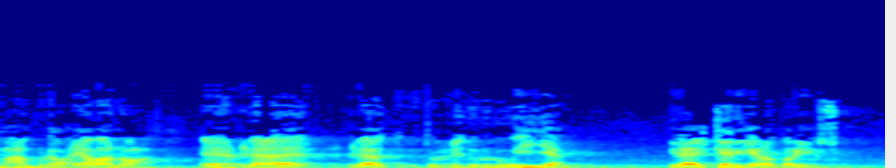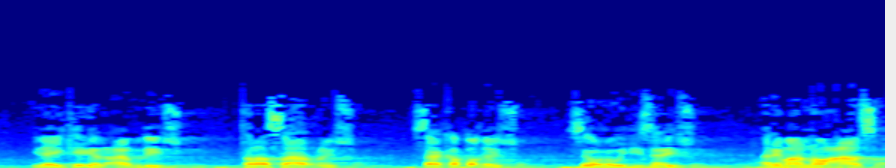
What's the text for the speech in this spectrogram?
maxaan ku dhaha waxyaabaha nooc ibaad cibaadatu tawxiid aluluhiya ilaahay keligii inaad baryayso ilahay keligaad caabudayso tala saarnayso isaga ka baqayso isaga wax weydiisanayso. Arrimaha noocaasa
